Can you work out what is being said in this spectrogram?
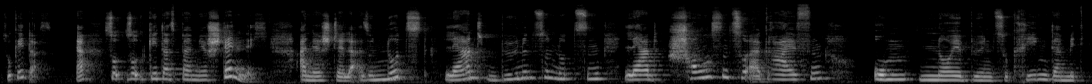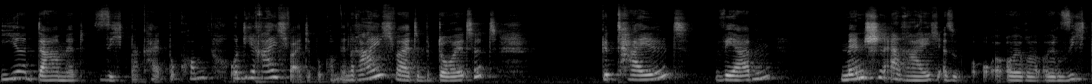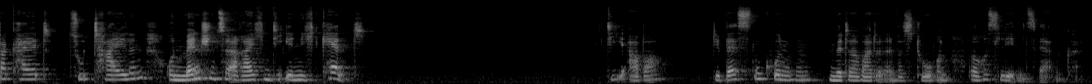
So geht das. Ja, so, so geht das bei mir ständig an der Stelle. Also nutzt, lernt Bühnen zu nutzen, lernt Chancen zu ergreifen, um neue Bühnen zu kriegen, damit ihr damit Sichtbarkeit bekommt und die Reichweite bekommt. Denn Reichweite bedeutet, geteilt werden, Menschen erreichen, also eure, eure Sichtbarkeit zu teilen und Menschen zu erreichen, die ihr nicht kennt, die aber die besten Kunden, Mitarbeiter und Investoren eures Lebens werden können.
